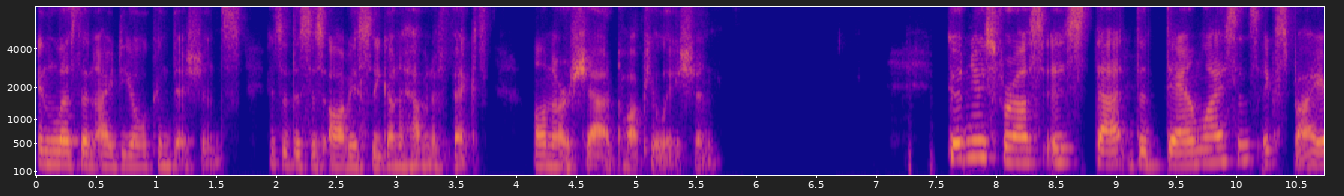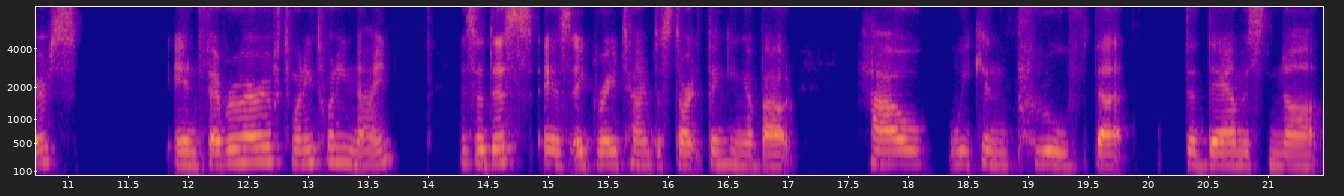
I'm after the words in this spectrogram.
in less than ideal conditions. And so this is obviously going to have an effect on our shad population. Good news for us is that the dam license expires in February of 2029. And so this is a great time to start thinking about how we can prove that the dam is not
